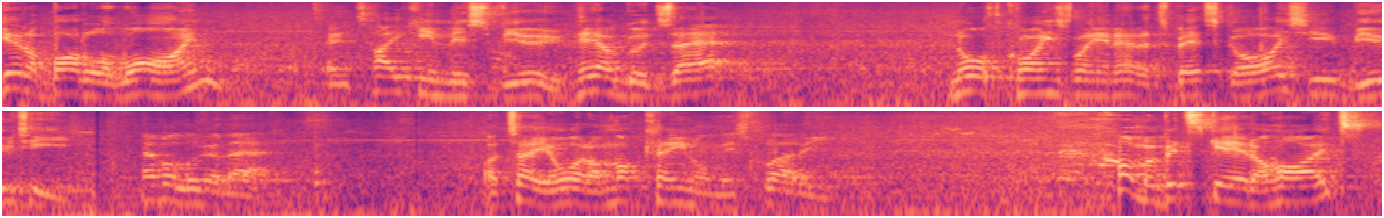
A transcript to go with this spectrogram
get a bottle of wine, and take in this view. How good's that? North Queensland at its best, guys. You beauty. Have a look at that. I tell you what, I'm not keen on this bloody. I'm a bit scared of heights,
